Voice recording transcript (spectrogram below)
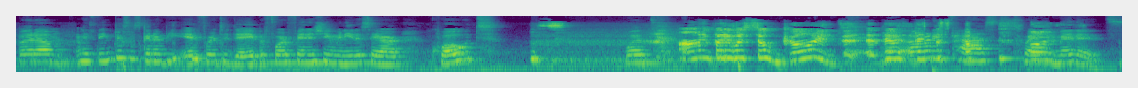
But um, I think this is gonna be it for today. Before finishing, we need to say our quote. What? Oh, but it was so good. This- this already so twenty fun. minutes.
